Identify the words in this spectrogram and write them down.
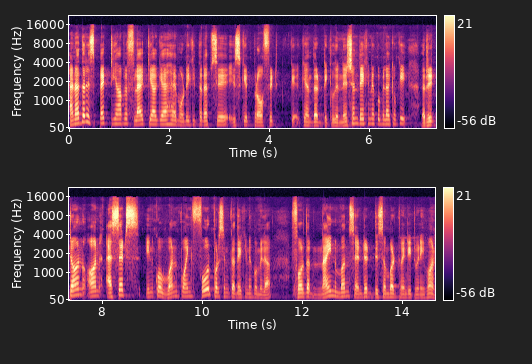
अनदर एस्पेक्ट यहाँ पे फ्लैग किया गया है मोदी की तरफ़ से इसके प्रॉफिट के, अंदर डिक्लिनेशन देखने को मिला क्योंकि रिटर्न ऑन एसेट्स इनको 1.4 परसेंट का देखने को मिला for the nine months ended December 2021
